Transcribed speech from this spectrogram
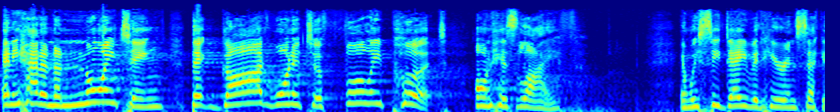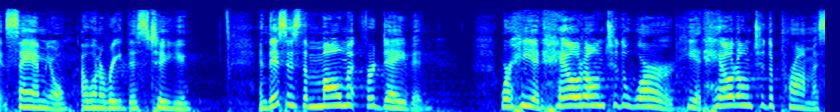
and he had an anointing that God wanted to fully put on his life. And we see David here in 2 Samuel. I want to read this to you. And this is the moment for David where he had held on to the word, he had held on to the promise.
